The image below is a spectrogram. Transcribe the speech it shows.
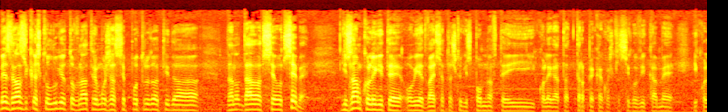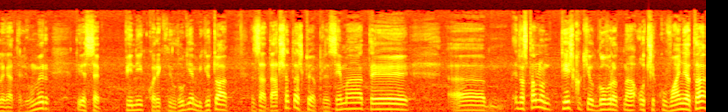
без разлика што луѓето внатре може да се потрудат и да, да дадат се од себе. Ги знам колегите, овие двајцата што ги спомнавте и колегата Трпе, како што се го викаме, и колегата Лиумир, тие се фини, коректни луѓе, меѓутоа задачата што ја преземаат е, е едноставно тешко ќе одговорат на очекувањата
